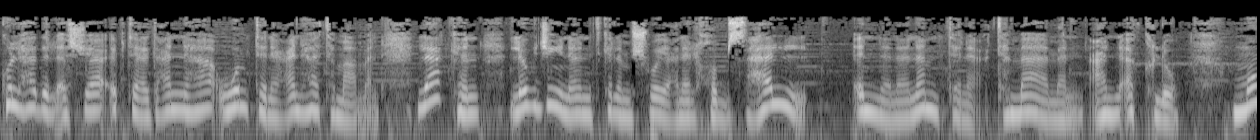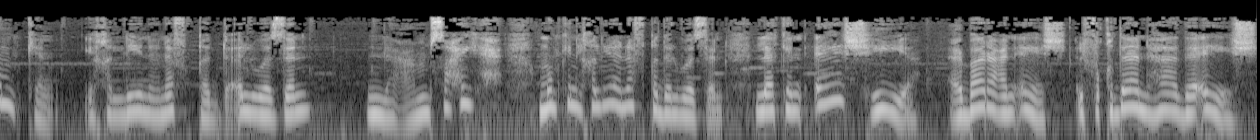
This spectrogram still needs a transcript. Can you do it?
كل هذه الأشياء ابتعد عنها وامتنع عنها تماما. لكن لو جينا نتكلم شوي عن الخبز هل إننا نمتنع تماما عن أكله. ممكن يخلينا نفقد الوزن. نعم صحيح. ممكن يخلينا نفقد الوزن. لكن إيش هي؟ عبارة عن إيش؟ الفقدان هذا إيش؟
